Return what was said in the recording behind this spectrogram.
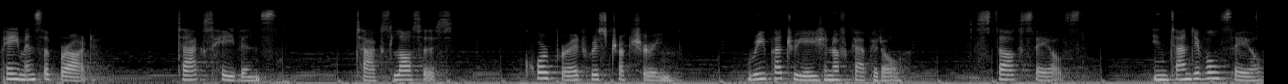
payments abroad, tax havens, tax losses, corporate restructuring, repatriation of capital, stock sales, intangible sale.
